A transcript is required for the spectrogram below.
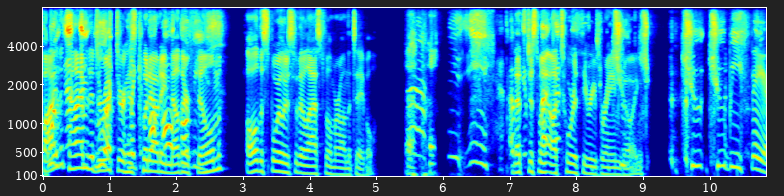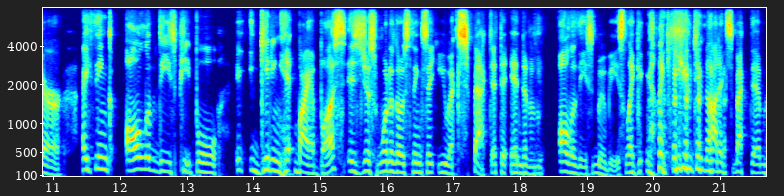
by Well, the uh, time uh, the look, director has like, put out another all these- film, all the spoilers for their last film are on the table. Time. Eh, eh, That's just my uh, auteur theory brain to, going. To to be fair, I think all of these people getting hit by a bus is just one of those things that you expect at the end of all of these movies. Like like you do not expect them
